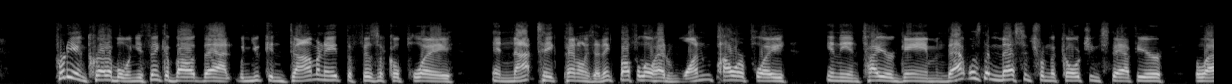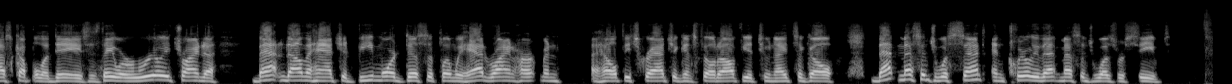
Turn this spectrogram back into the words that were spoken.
pretty incredible when you think about that. When you can dominate the physical play and not take penalties. I think Buffalo had one power play in the entire game. And that was the message from the coaching staff here the last couple of days is they were really trying to batten down the hatchet, be more disciplined. We had Ryan Hartman a healthy scratch against Philadelphia two nights ago. That message was sent, and clearly that message was received.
